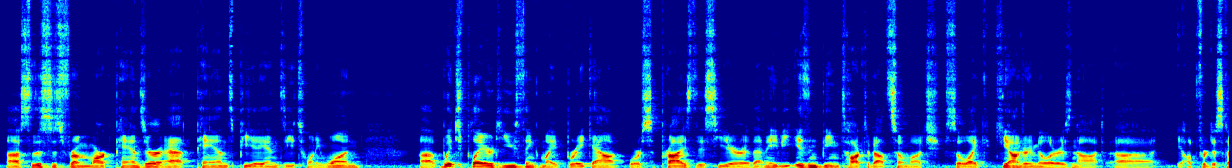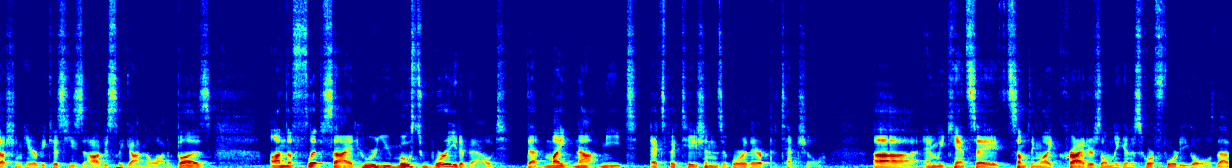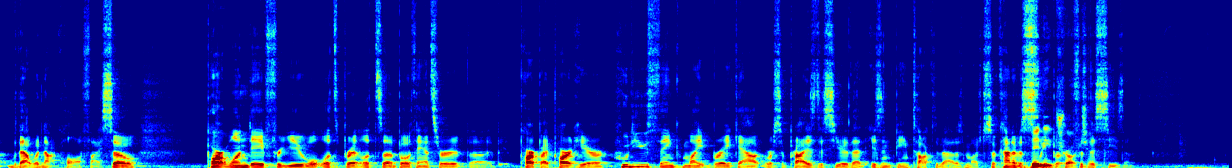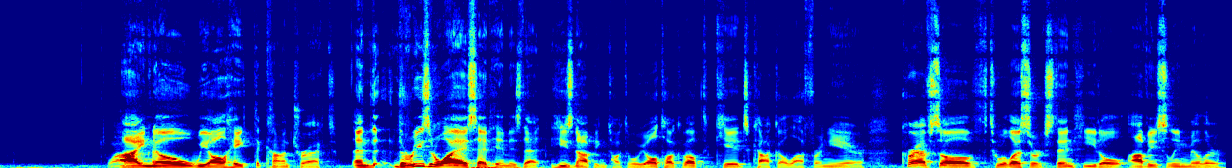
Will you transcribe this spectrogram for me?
Uh, so this is from Mark Panzer at Pans P A N Z 21. Uh, which player do you think might break out or surprise this year that maybe isn't being talked about so much? So, like K'Andre Miller is not uh, up for discussion here because he's obviously gotten a lot of buzz. On the flip side, who are you most worried about that might not meet expectations or their potential? Uh, and we can't say something like Kreider's only going to score 40 goals. That that would not qualify. So, part one, Dave, for you. well, Let's let's uh, both answer it uh, part by part here. Who do you think might break out or surprise this year that isn't being talked about as much? So, kind of a Vinny sleeper for this season. I know we all hate the contract, and th- the reason why I said him is that he's not being talked about. We all talk about the kids: Kakko, Lafreniere, Kravtsov, to a lesser extent, Heedle, obviously Miller.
